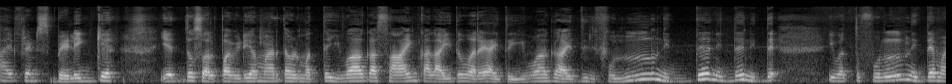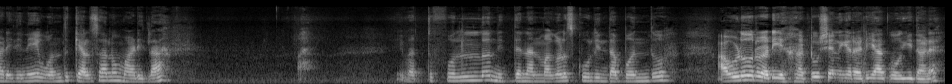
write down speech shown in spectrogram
ಹಾಯ್ ಫ್ರೆಂಡ್ಸ್ ಬೆಳಿಗ್ಗೆ ಎದ್ದು ಸ್ವಲ್ಪ ವಿಡಿಯೋ ಮಾಡ್ದವಳು, ಮತ್ತೆ ಇವಾಗ ಸಾಯಂಕಾಲ ಐದೂವರೆ ಆಯಿತು. ಇವಾಗ ಇದ್ದು ಫುಲ್ ನಿದ್ದೆ ನಿದ್ದೆ ನಿದ್ದೆ. ಇವತ್ತು ಫುಲ್ ನಿದ್ದೆ ಮಾಡಿದ್ದೀನಿ. ಒಂದು ಕೆಲಸನೂ ಮಾಡಿಲ್ಲ. ಇವತ್ತು ಫುಲ್ಲು ನಿದ್ದೆ. ನನ್ನ ಮಗಳು ಸ್ಕೂಲಿಂದ ಬಂದು ಅವಳು ರೆಡಿ ಟ್ಯೂಷನ್ಗೆ ರೆಡಿಯಾಗಿ ಹೋಗಿದ್ದಾಳೆ.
